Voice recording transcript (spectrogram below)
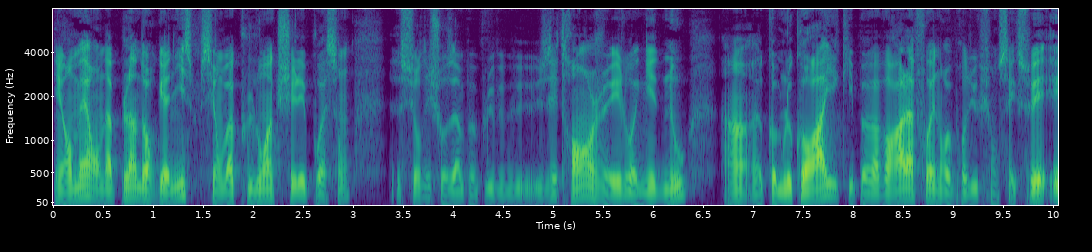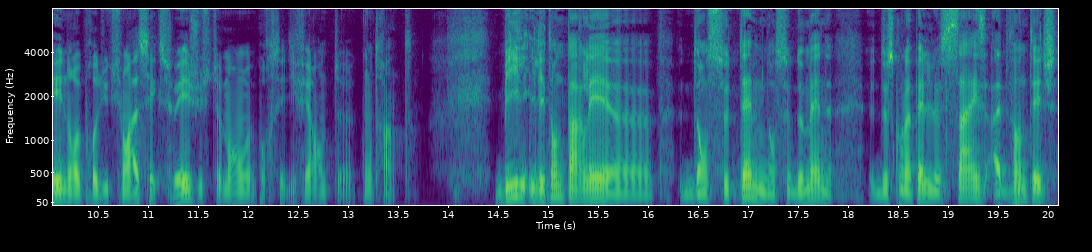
Et en mer, on a plein d'organismes, si on va plus loin que chez les poissons, euh, sur des choses un peu plus étranges et éloignées de nous, hein, euh, comme le corail, qui peuvent avoir à la fois une reproduction sexuée et une reproduction asexuée, justement pour ces différentes contraintes. Bill, il est temps de parler euh, dans ce thème, dans ce domaine, de ce qu'on appelle le Size Advantage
